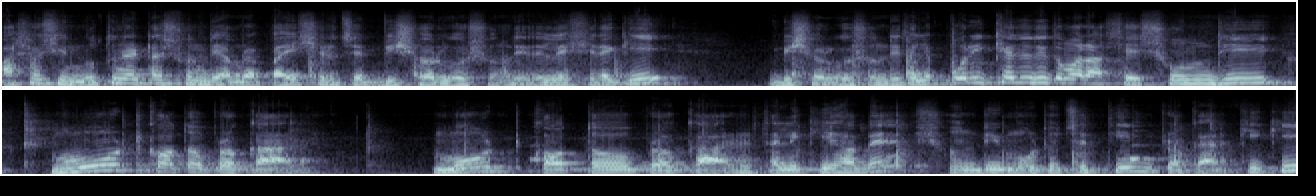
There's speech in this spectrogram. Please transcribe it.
পাশাপাশি নতুন একটা সন্ধি আমরা পাই, সেটা হচ্ছে বিসর্গ সন্ধি। তাহলে সেটা কি? বিসর্গ সন্ধি। তাহলে পরীক্ষা যদি তোমার আসে, সন্ধি মোট কত প্রকার? মোট কত প্রকার? তাহলে কি হবে? সন্ধি মোট হচ্ছে তিন প্রকার। কি কি?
